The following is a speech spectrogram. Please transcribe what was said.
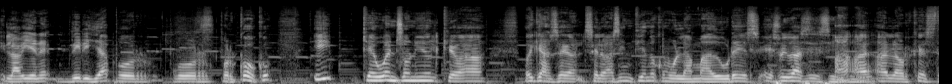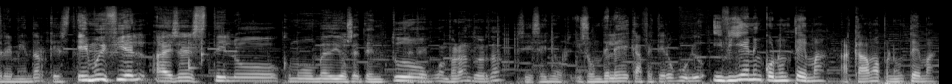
Y la viene dirigida por, por, por Coco. Y qué buen sonido el que va. Oiga, se, se le va sintiendo como la madurez Eso iba a decir, sí, a, a- a la orquesta. Tremenda orquesta. Y muy fiel a ese estilo como medio setentudo, Juan Fernando, ¿verdad? Sí, señor. Y son del eje cafetero Julio. Y vienen con un tema, acá vamos a poner un tema,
